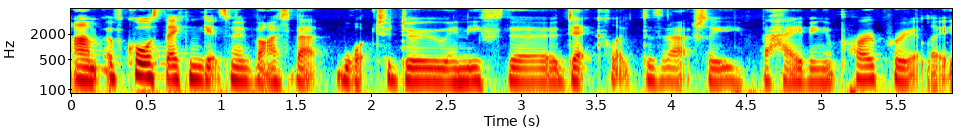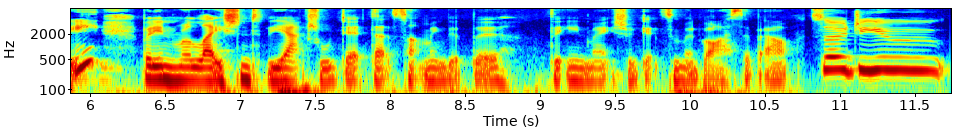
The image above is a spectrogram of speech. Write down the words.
Um, of course, they can get some advice about what to do and if the debt collectors are actually behaving appropriately. But in relation to the actual debt, that's something that the the inmate should get some advice about. So, do you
